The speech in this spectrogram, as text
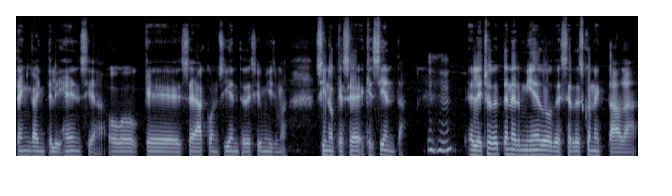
tenga inteligencia o que sea consciente de sí misma, sino que, se, que sienta. El hecho de tener miedo de ser desconectada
